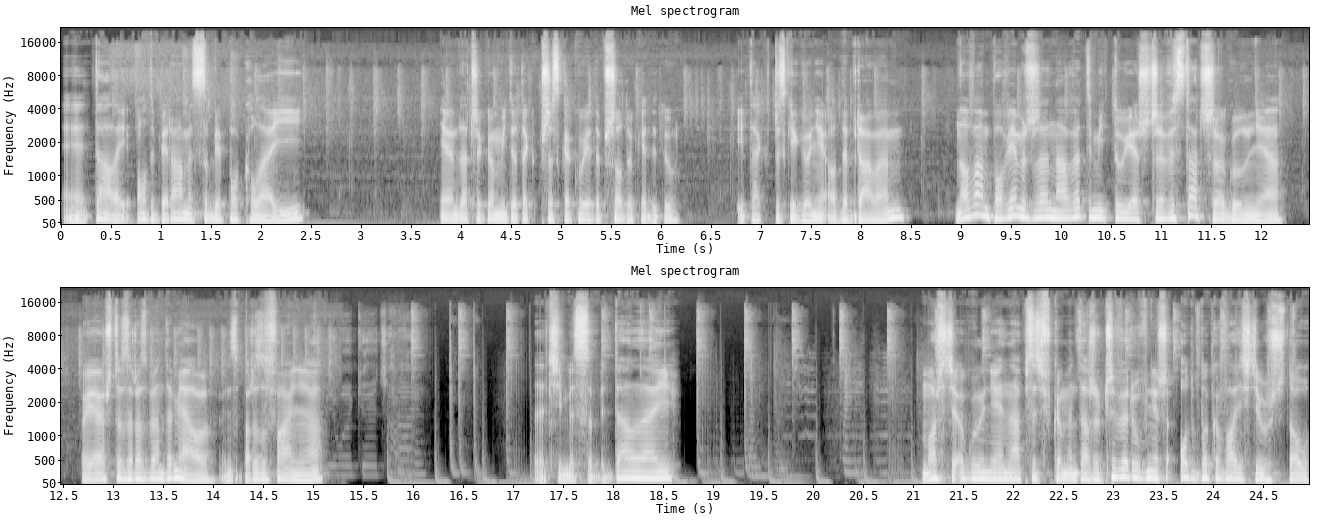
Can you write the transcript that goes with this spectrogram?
e, dalej. Odbieramy sobie po kolei. Nie wiem dlaczego mi to tak przeskakuje do przodu, kiedy tu i tak wszystkiego nie odebrałem. No wam powiem, że nawet mi tu jeszcze wystarczy ogólnie. Bo ja już to zaraz będę miał, więc bardzo fajnie. Lecimy sobie dalej. Możecie ogólnie napisać w komentarzu, czy wy również odblokowaliście już tą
